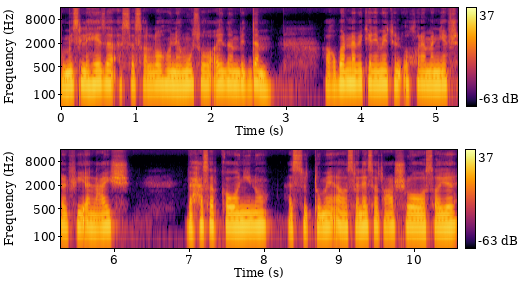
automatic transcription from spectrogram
ومثل هذا أسس الله ناموسه أيضا بالدم. أخبرنا بكلمات أخرى من يفشل في العيش بحسب قوانينه الستمائة وثلاثة عشر ووصاياه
